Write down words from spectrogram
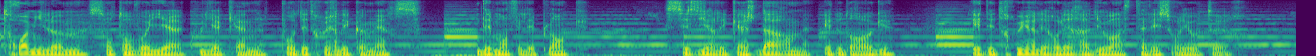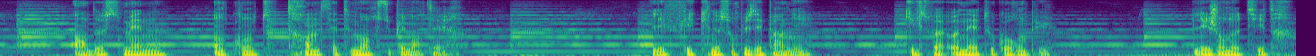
3000 hommes sont envoyés à Culiacan pour détruire les commerces, démanteler les planques, saisir les caches d'armes et de drogue et détruire les relais radio installés sur les hauteurs. En deux semaines, on compte 37 morts supplémentaires. Les flics ne sont plus épargnés, qu'ils soient honnêtes ou corrompus. Les journaux titrent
